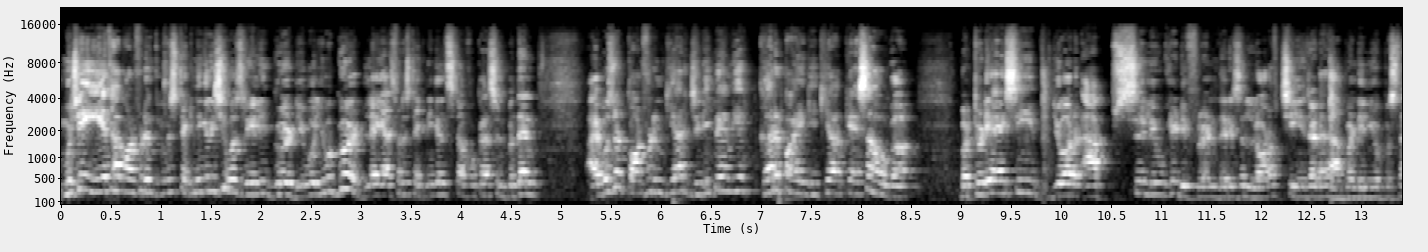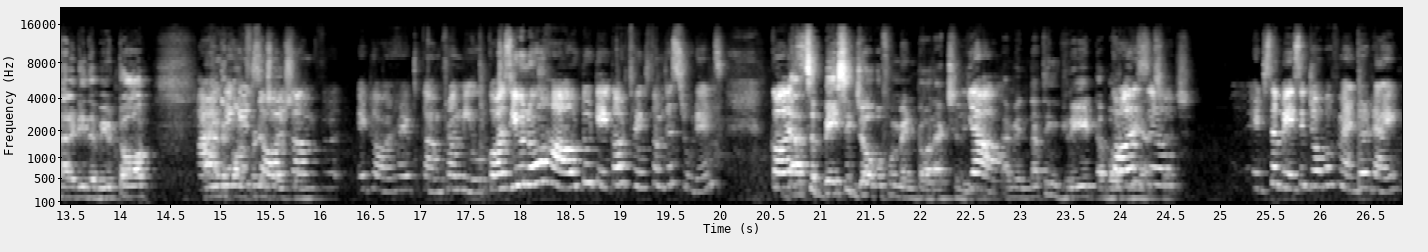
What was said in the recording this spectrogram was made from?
मुझे ये था confidence because technically she was really good. You were you were good like as far as technical stuff was concerned. But then I was not confident कि यार GD पे हम ये कर पाएगी क्या कैसा होगा. But today I see you are absolutely different. There is a lot of change that has happened in your personality, the way you talk, I and the think it's confidence all also. come. It all had come from you, cause you know how to take out things from the students. Cause That's a basic job of a mentor, actually. Yeah. I mean, nothing great about me as uh, such. it's a basic job of mentor, right?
